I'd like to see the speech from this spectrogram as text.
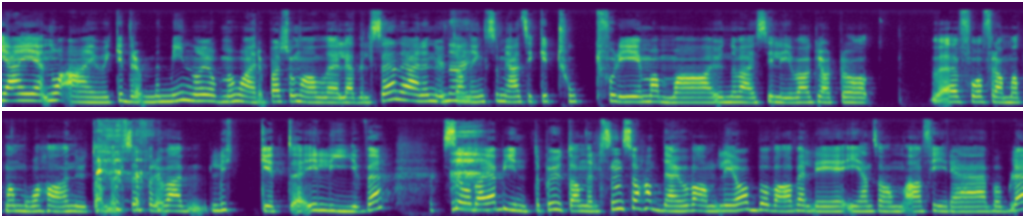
Jeg, nå er jo ikke drømmen min å jobbe med HR og personalledelse. Det er en Nei. utdanning som jeg sikkert tok fordi mamma underveis i livet har klart å eh, få fram at man må ha en utdannelse for å være lykket eh, i livet. Så da jeg begynte på utdannelsen, så hadde jeg jo vanlig jobb og var veldig i en sånn A4-boble.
